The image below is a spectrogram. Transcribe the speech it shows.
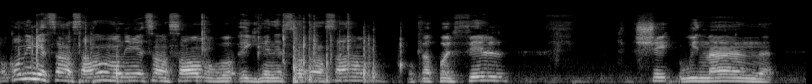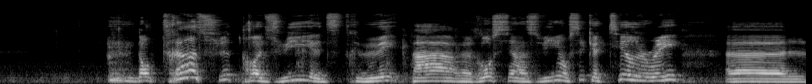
Donc on mis ça ensemble, on mis ça ensemble, on va égrener ça ensemble. On ne perd pas le fil. Chez Winman, donc 38 produits euh, distribués par Rose Science Vie. On sait que Tilray, euh,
